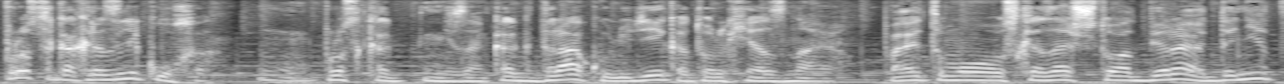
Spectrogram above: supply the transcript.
просто как развлекуха. Просто как, не знаю, как драку людей, которых я знаю. Поэтому сказать, что отбирают, да нет,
